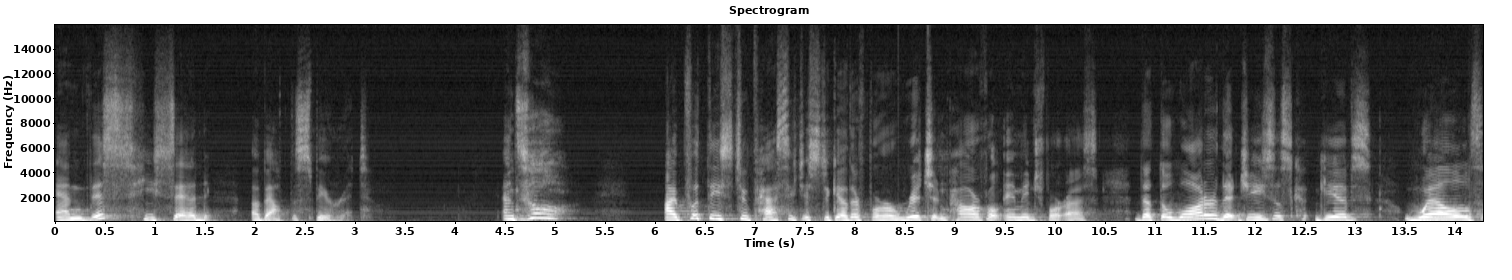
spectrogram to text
And this he said about the Spirit. And so I put these two passages together for a rich and powerful image for us that the water that Jesus gives wells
